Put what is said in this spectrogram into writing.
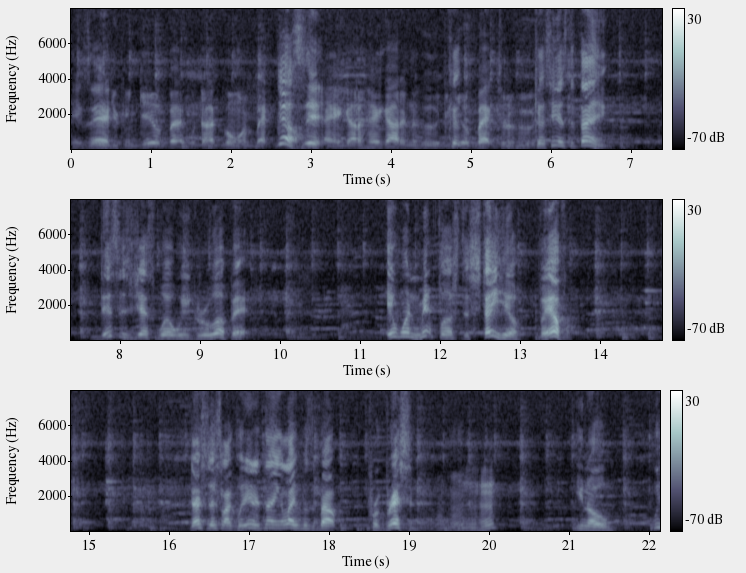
Exactly. You can give back without going back. Yeah. That's it. I ain't gotta hang out in the hood to Cause- give back to the hood. Cause here's the thing. This is just where we grew up at. It wasn't meant for us to stay here forever. That's just like with anything in life, it's about progressing. hmm Mm-hmm. You know, we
